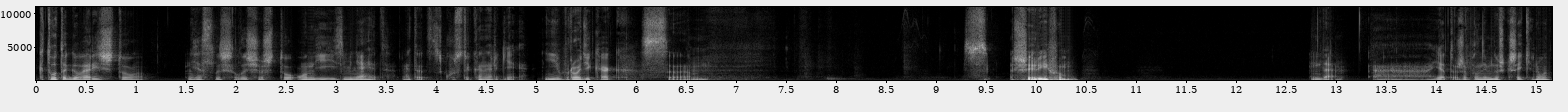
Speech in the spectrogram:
кто-то говорит, что я слышал еще, что он ей изменяет, этот сгусток энергии. И вроде как с, эм, с шерифом. Да, а, я тоже был немножко шокирован.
